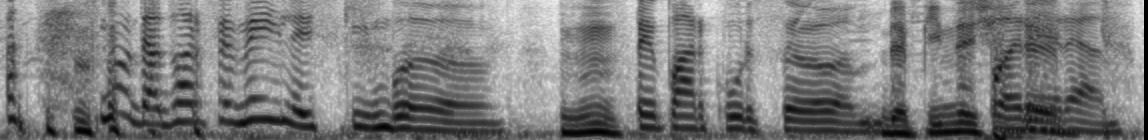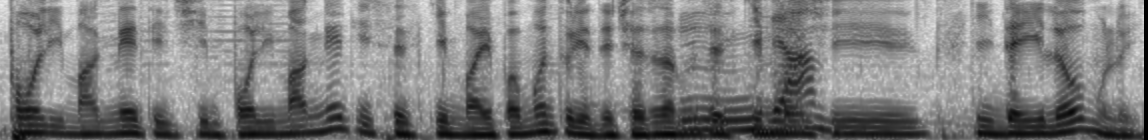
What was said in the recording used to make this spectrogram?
nu, dar doar femeile își schimbă Mm. pe parcurs uh, Depinde și părerea. de polimagnetici. Și polimagnetici se schimbă ai pământului. De ce să nu se Mm, schimbă da. și ideile omului?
